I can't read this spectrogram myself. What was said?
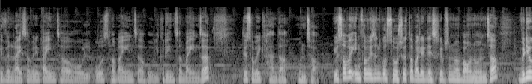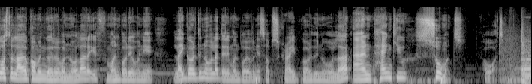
इभन राइसमा पनि पाइन्छ होल ओट्समा पाइन्छ होल ग्रिन्समा पाइन्छ। त्यो सबै खाँदा हुन्छ। यो सबै इन्फर्मेसनको सोर्सेस तपाईँले डिस्क्रिप्सनमा पाउनुहुन्छ। भिडियो कस्तो लाग्यो कमेन्ट गरेर भन्नुहोला र इफ मन पऱ्यो भने लाइक गरिदिनु होला धेरै मन पऱ्यो भने सब्सक्राइब गरिदिनु होला and thank you so much for watching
